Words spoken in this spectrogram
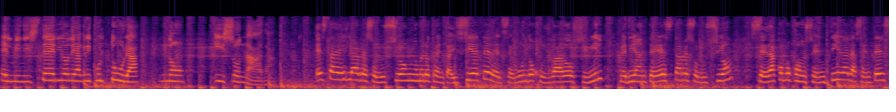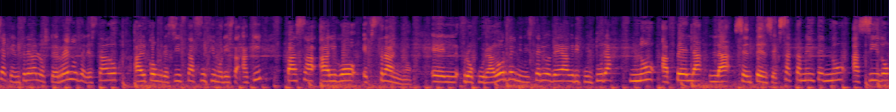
el Ministerio de Agricultura no hizo nada. Esta es la resolución número 37 del segundo juzgado civil. Mediante esta resolución se da como consentida la sentencia que entrega los terrenos del Estado al congresista Fujimorista. Aquí pasa algo extraño. El procurador del Ministerio de Agricultura no apela la sentencia. Exactamente no ha sido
